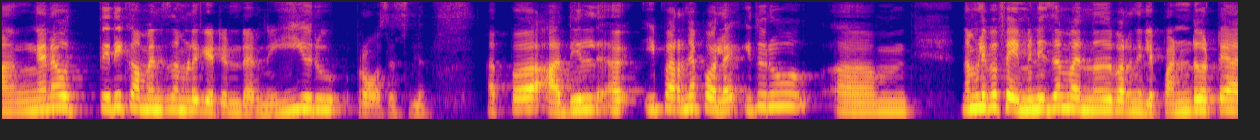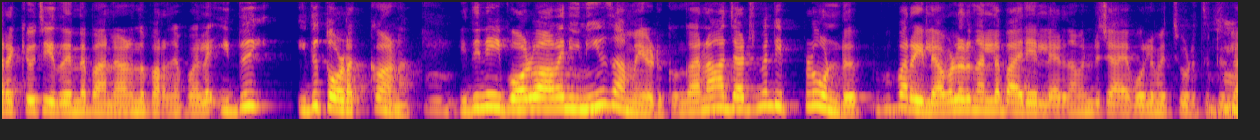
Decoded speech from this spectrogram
അങ്ങനെ ഒത്തിരി കമന്റ്സ് നമ്മൾ കേട്ടിട്ടുണ്ടായിരുന്നു ഈ ഒരു പ്രോസസ്സിൽ അപ്പോൾ അതിൽ ഈ പറഞ്ഞ പോലെ ഇതൊരു നമ്മളിപ്പോ നമ്മളിപ്പോൾ ഫെമിനിസം വന്നത് പറഞ്ഞില്ലേ പണ്ട് തൊട്ടേ ആരൊക്കെയോ ചെയ്തതിന്റെ ബാൻഡാണെന്ന് പറഞ്ഞ പോലെ ഇത് ഇത് തുടക്കമാണ് ഇതിന് ഇവോൾവ് ആവാൻ ഇനിയും സമയമെടുക്കും. കാരണം ആ ജഡ്ജ്മെന്റ് ഇപ്പോഴും ഉണ്ട്. ഇപ്പൊ പറയില്ല അവളൊരു നല്ല ഭാര്യയല്ലായിരുന്നു. അവനൊരു ചായ പോലും വെച്ചു കൊടുത്തിട്ടില്ല.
